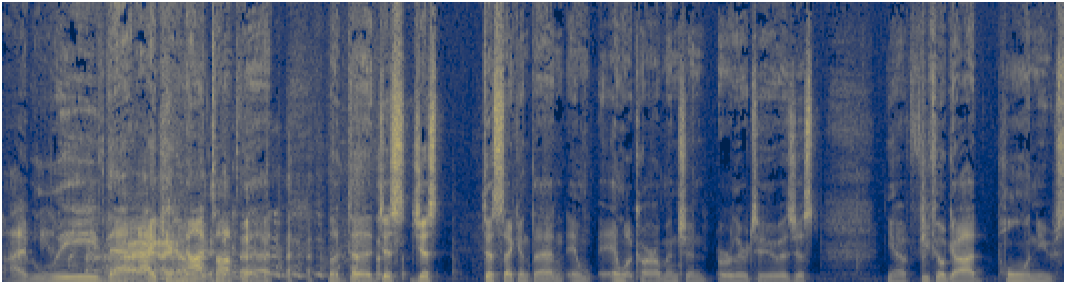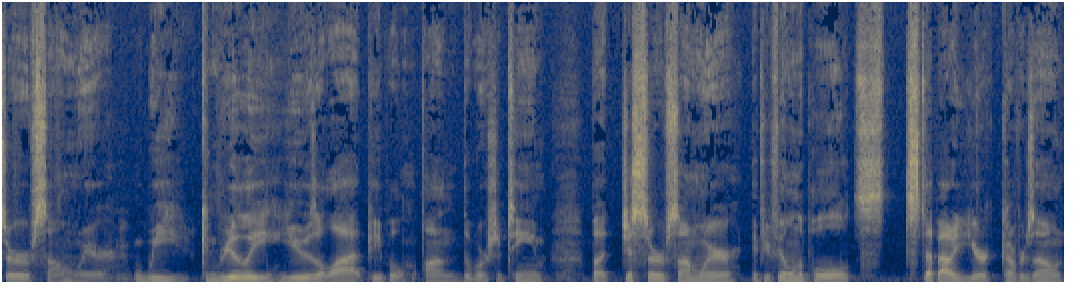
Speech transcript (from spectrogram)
I believe that I, I- I- cannot top that. But uh, just just to second that, and and what Carl mentioned earlier too is just you know if you feel God pulling you serve somewhere, we can really use a lot of people on the worship team, but just serve somewhere. If you're feeling the pull, s- step out of your comfort zone,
